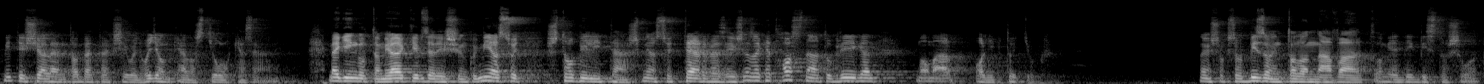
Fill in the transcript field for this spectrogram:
mit is jelent a betegség, vagy hogyan kell azt jól kezelni. Megingott a mi elképzelésünk, hogy mi az, hogy stabilitás, mi az, hogy tervezés. Ezeket használtuk régen, ma már alig tudjuk. Nagyon sokszor bizonytalanná vált, ami eddig biztos volt.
